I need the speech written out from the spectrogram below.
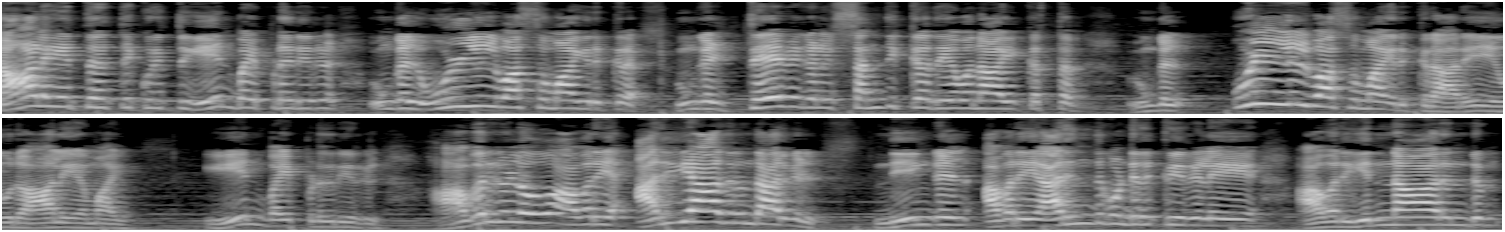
நாளைய தினத்தை குறித்து ஏன் பயப்படுகிறீர்கள்? உங்கள் உள்ளில் வாசமாயிருக்கிற உங்கள் தேவைகளில் சந்திக்கிற தேவனாய் கத்தர் உங்கள் உள்ளில் வாசமாயிருக்கிறாரே ஒரு ஆலயமாய். ஏன் பயப்படுகிறீர்கள்? அவர்களோ அவரை அறியாதிருந்தார்கள். நீங்கள் அவரை அறிந்து கொண்டிருக்கிறீர்களே. அவர் இன்னார் என்றும்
